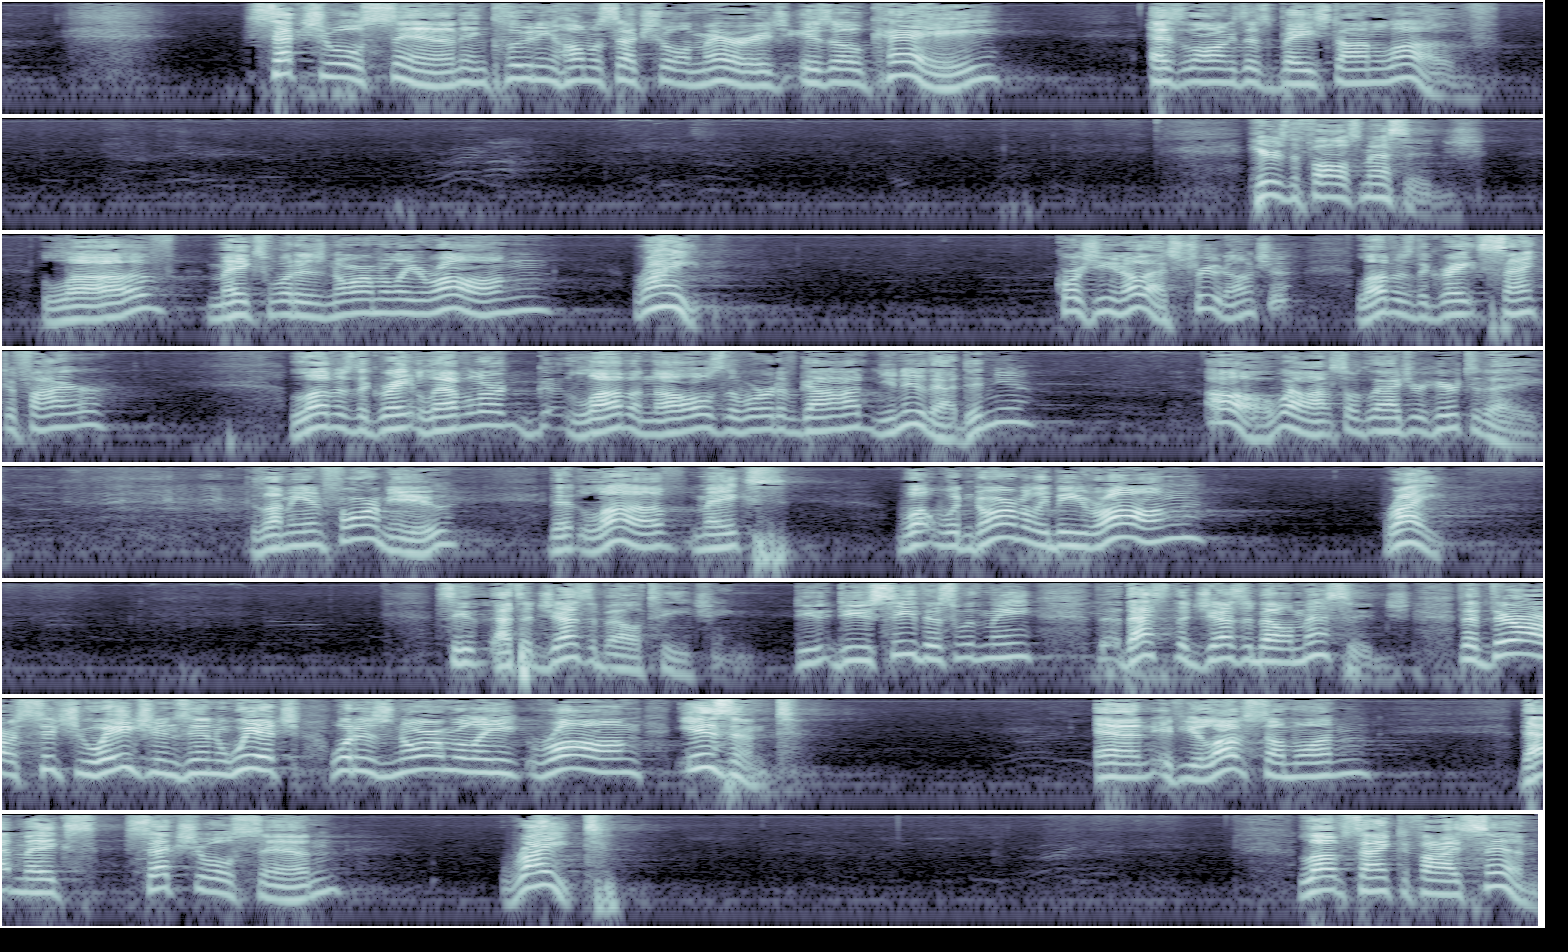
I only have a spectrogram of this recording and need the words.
Sexual sin, including homosexual marriage, is okay as long as it's based on love. Here's the false message love makes what is normally wrong right. Of course, you know that's true, don't you? Love is the great sanctifier. Love is the great leveler. Love annuls the word of God. You knew that, didn't you? Oh, well, I'm so glad you're here today. Because let me inform you that love makes what would normally be wrong right. See, that's a Jezebel teaching. Do you, do you see this with me? That's the Jezebel message. That there are situations in which what is normally wrong isn't. And if you love someone, that makes sexual sin right. Love sanctifies sin.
